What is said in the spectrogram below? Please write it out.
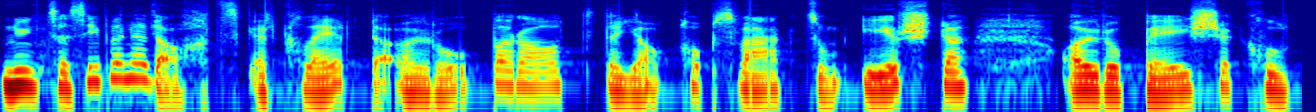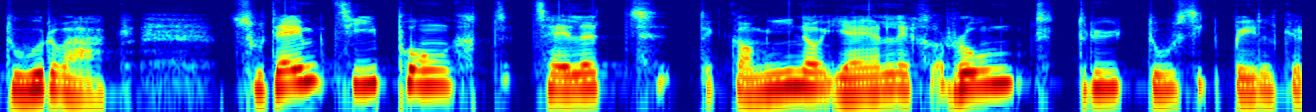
1987 erklärt der Europarat den Jakobsweg zum ersten europäischen Kulturweg. Zu dem Zeitpunkt zählt der Camino jährlich rund 3000 Pilger.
